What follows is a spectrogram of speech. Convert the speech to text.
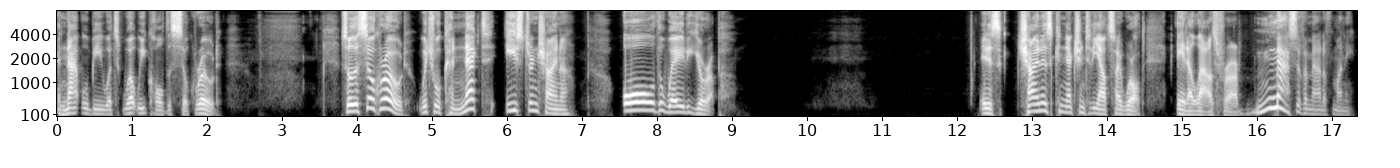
And that will be what's what we call the Silk Road. So the Silk Road, which will connect eastern China all the way to Europe. It is China's connection to the outside world. It allows for a massive amount of money.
